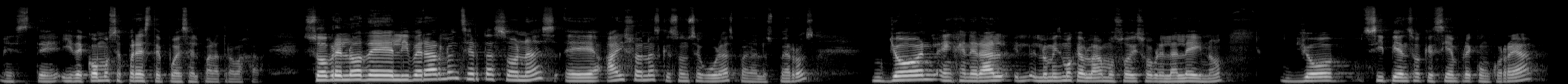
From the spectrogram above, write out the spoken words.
Este, y de cómo se preste pues él para trabajar. Sobre lo de liberarlo en ciertas zonas, eh, hay zonas que son seguras para los perros. Yo en, en, general, lo mismo que hablábamos hoy sobre la ley, ¿no? Yo sí pienso que siempre con correa,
